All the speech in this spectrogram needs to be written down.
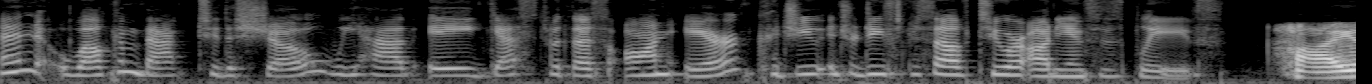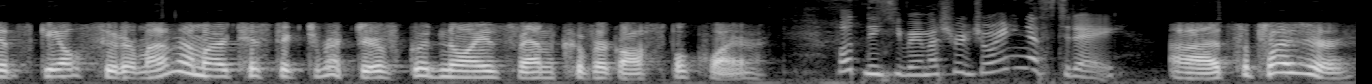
and welcome back to the show. We have a guest with us on air. Could you introduce yourself to our audiences, please? Hi, it's Gail Suderman. I'm artistic director of Good Noise Vancouver Gospel Choir. Well, thank you very much for joining us today. Uh, it's a pleasure.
